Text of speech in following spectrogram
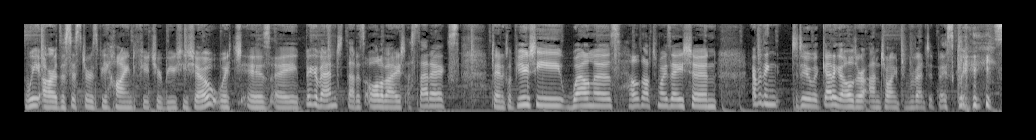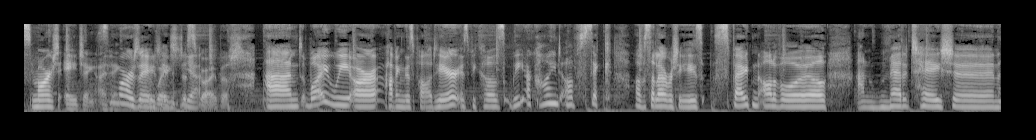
we are the sisters behind Future Beauty Show, which is a big event that is all about aesthetics, clinical beauty, wellness, health optimization, everything to do with getting older and trying to prevent it, basically. Smart aging, I think. Smart is a good way aging, to yeah. describe it. And why we are having this pod here is because we are kind of sick of celebrities spouting olive oil and meditation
